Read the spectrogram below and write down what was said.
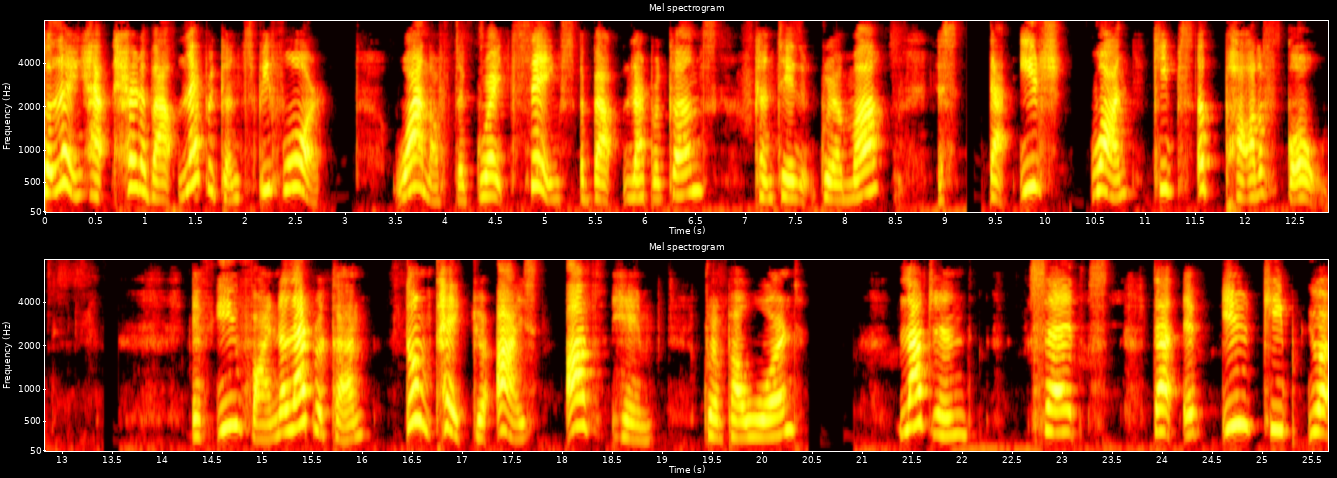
Colleen had heard about leprechauns before. One of the great things about leprechauns, continued Grandma, is that each one keeps a pot of gold. If you find a leprechaun, don't take your eyes off him, Grandpa warned. Legend says that if you keep your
